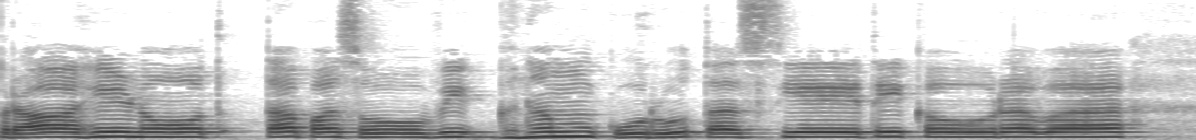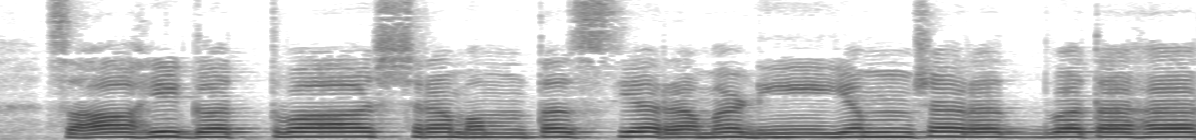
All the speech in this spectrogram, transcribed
प्राहिणोत्तपसो विघ्नं कुरु तस्येति कौरव। सा हि गत्वाश्रमं तस्य रमणीयं शरद्वतः।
